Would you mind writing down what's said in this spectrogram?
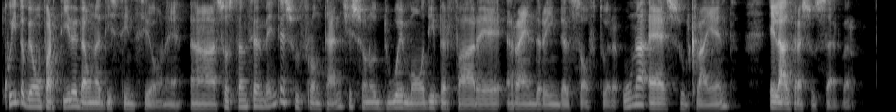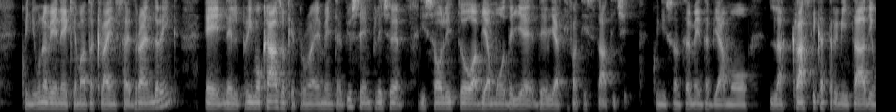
Qui dobbiamo partire da una distinzione. Uh, sostanzialmente sul front-end ci sono due modi per fare rendering del software. Una è sul client, e l'altra è sul server. Quindi una viene chiamata client-side rendering e nel primo caso, che probabilmente è il più semplice, di solito abbiamo degli, degli artefatti statici. Quindi sostanzialmente abbiamo la classica trinità di, un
